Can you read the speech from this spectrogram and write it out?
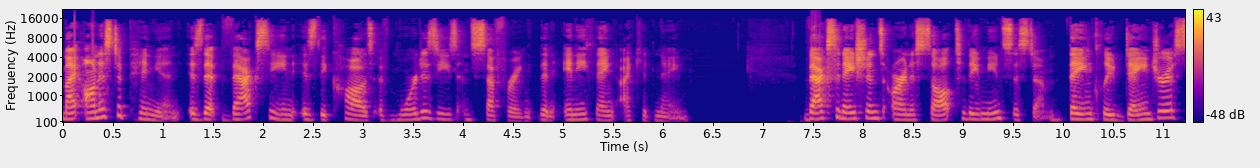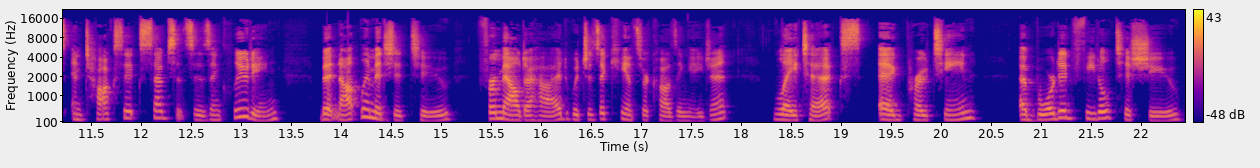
My honest opinion is that vaccine is the cause of more disease and suffering than anything I could name. Vaccinations are an assault to the immune system. They include dangerous and toxic substances, including, but not limited to, formaldehyde, which is a cancer causing agent, latex, egg protein, aborted fetal tissue,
